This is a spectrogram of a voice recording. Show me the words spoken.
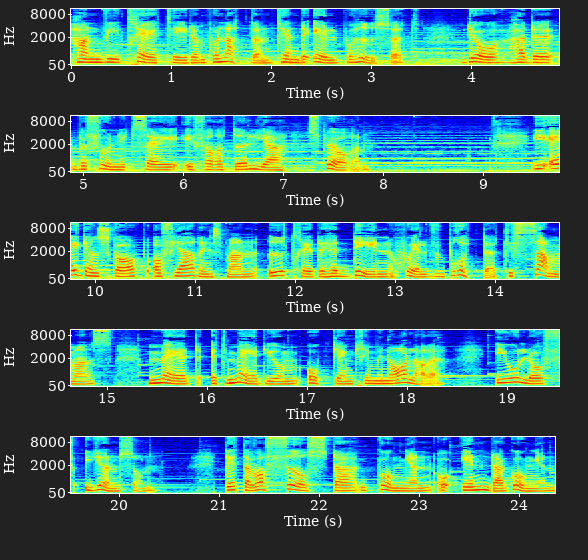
han vid tretiden på natten tände eld på huset då hade befunnit sig i för att dölja spåren. I egenskap av fjärdingsman utredde Hedin själv brottet tillsammans med ett medium och en kriminalare, Olof Jönsson. Detta var första gången och enda gången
